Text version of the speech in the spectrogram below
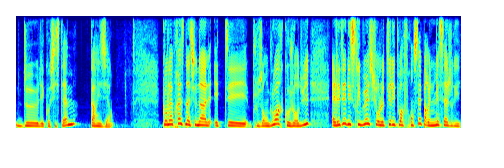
de l'écosystème parisien. Quand la presse nationale était plus en gloire qu'aujourd'hui, elle était distribuée sur le territoire français par une messagerie.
